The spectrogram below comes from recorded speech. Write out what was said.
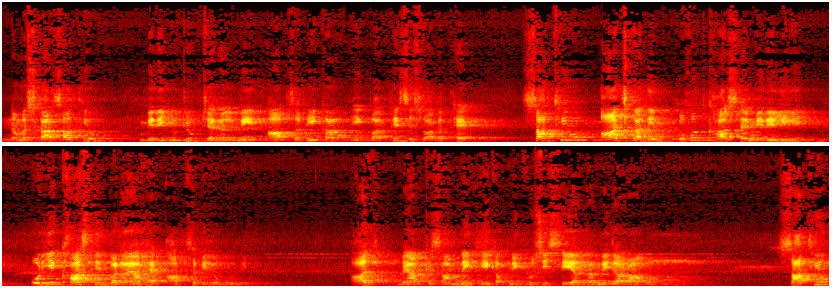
नमस्कार साथियों, मेरे YouTube चैनल में आप सभी का एक बार फिर से स्वागत है। साथियों, आज का दिन बहुत खास है मेरे लिए और ये खास दिन बनाया है आप सभी लोगों ने। आज मैं आपके सामने एक अपनी खुशी शेयर करने जा रहा हूँ। साथियों,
